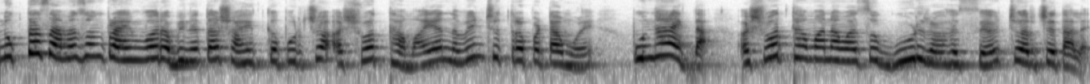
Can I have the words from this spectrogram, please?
नुकताच अमेझॉन प्राईमवर अभिनेता शाहिद कपूरच्या अश्वत्थामा या नवीन चित्रपटामुळे पुन्हा एकदा अश्वत्थामा नावाचं गूढ रहस्य चर्चेत आलंय.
